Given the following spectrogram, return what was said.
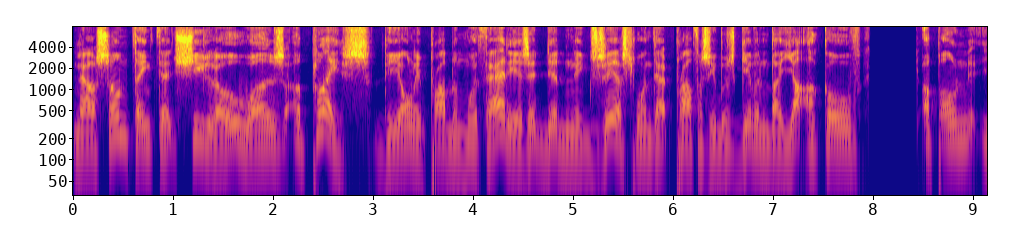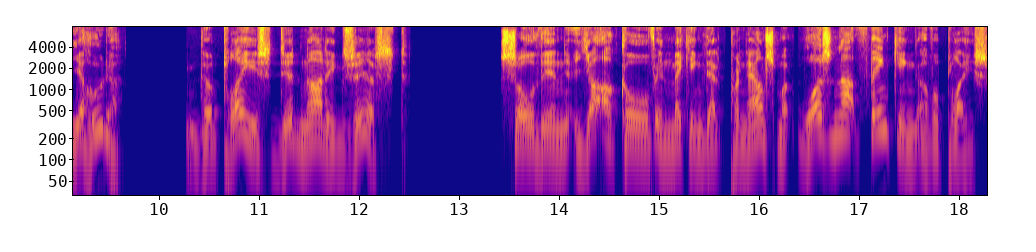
Now, some think that Shiloh was a place. The only problem with that is it didn't exist when that prophecy was given by Yaakov upon Yehuda. The place did not exist. So then, Yaakov, in making that pronouncement, was not thinking of a place.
